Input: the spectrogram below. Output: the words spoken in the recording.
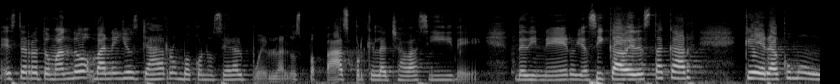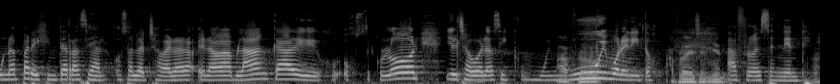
este, retomando, van ellos ya rumbo a conocer al pueblo, a los papás, porque la chava así de, de dinero y así. Cabe destacar que era como una pareja interracial. O sea, la chava era, era blanca, de ojo- ojos de color, y el chavo era así como muy, Afro- muy morenito, Afrodescendiente. afrodescendiente. Ah.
